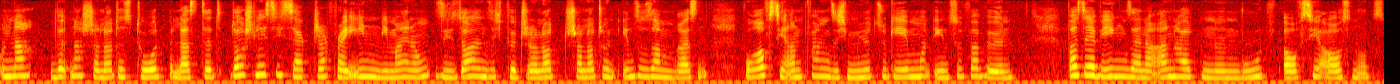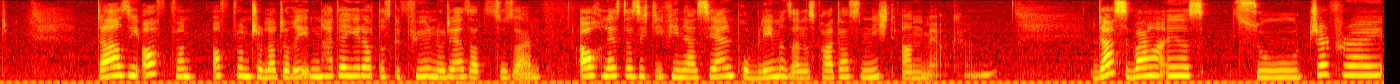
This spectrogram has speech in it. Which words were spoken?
und nach, wird nach Charlottes Tod belastet, doch schließlich sagt Jeffrey ihnen die Meinung, sie sollen sich für Charlotte, Charlotte und ihn zusammenreißen, worauf sie anfangen, sich Mühe zu geben und ihn zu verwöhnen, was er wegen seiner anhaltenden Wut auf sie ausnutzt. Da sie oft von, oft von Charlotte reden, hat er jedoch das Gefühl, nur der Ersatz zu sein. Auch lässt er sich die finanziellen Probleme seines Vaters nicht anmerken. Das war es zu Jeffrey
